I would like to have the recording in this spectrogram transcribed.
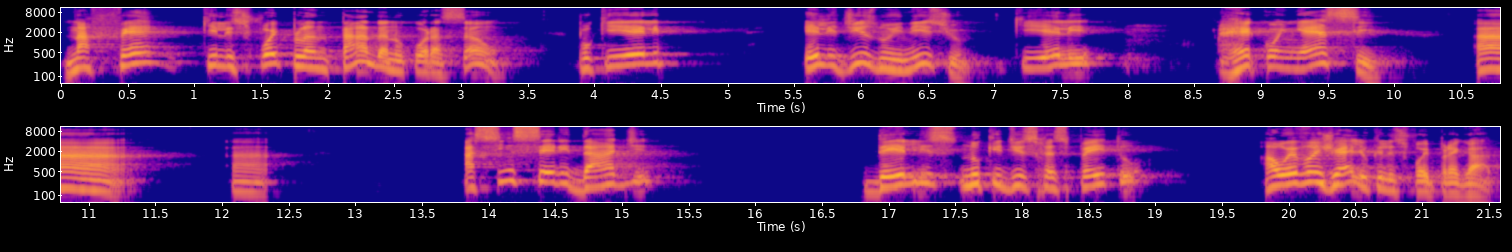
na fé que lhes foi plantada no coração, porque ele, ele diz no início que ele reconhece a, a, a sinceridade deles no que diz respeito ao evangelho que lhes foi pregado.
